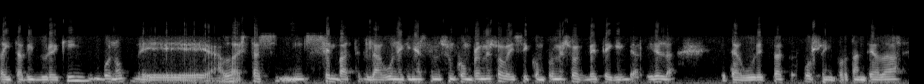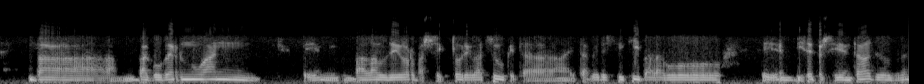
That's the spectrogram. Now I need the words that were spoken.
baita bildurekin, bueno, e, ala, ez da zenbat lagunekin azten duzun konpromesua, baizik konpromesuak bete egin behar direla, eta guretzat oso importantea da, ba, ba gobernuan en, badaude hor ba, sektore batzuk, eta eta bereziki badago e, vicepresidenta bat, edo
